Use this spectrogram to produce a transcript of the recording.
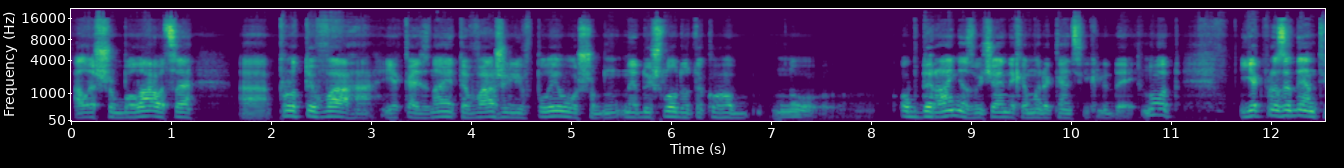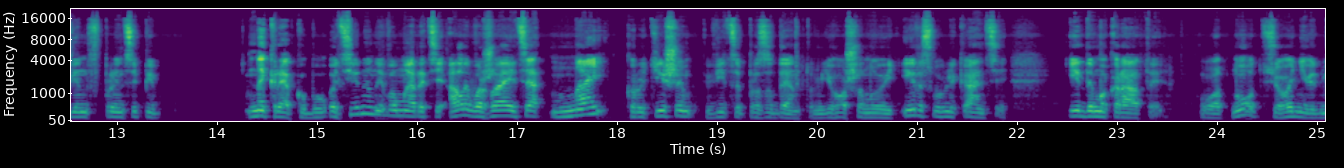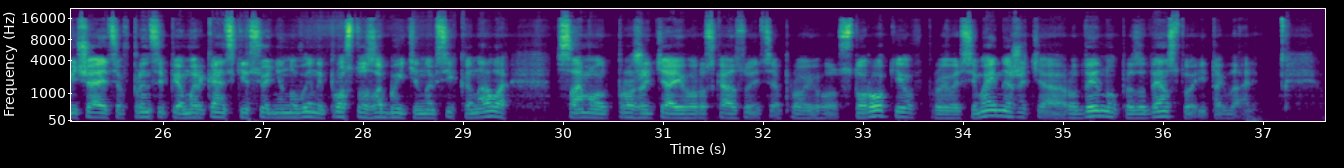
але щоб була оця а, противага, якась, знаєте, важелі впливу, щоб не дійшло до такого ну, обдирання звичайних американських людей. Ну от, як президент, він, в принципі, не крепко був оцінений в Америці, але вважається найкрутішим віце-президентом. Його шанують і республіканці, і демократи. От. Ну, от сьогодні відмічається, в принципі, американські сьогодні новини просто забиті на всіх каналах. Саме от про життя його розказується, про його 100 років, про його сімейне життя, родину, президентство і так далі.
